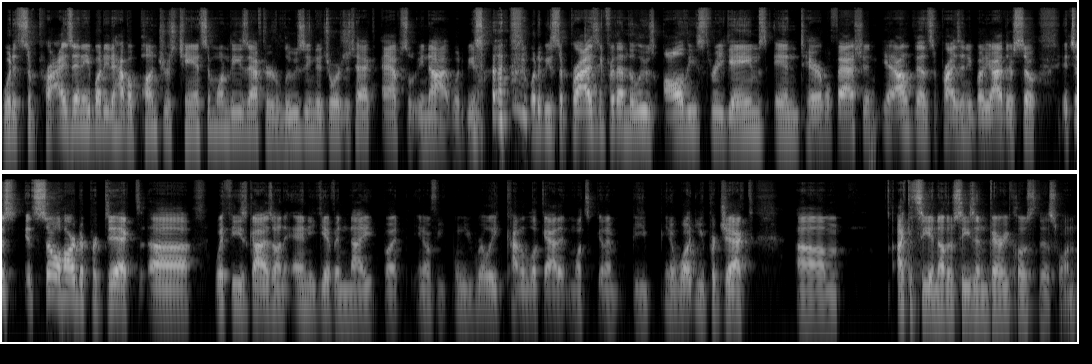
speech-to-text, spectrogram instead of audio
would it surprise anybody to have a puncher's chance in one of these after losing to Georgia Tech? Absolutely not. Would it be would it be surprising for them to lose all these three games in terrible fashion? Yeah, I don't think that surprise anybody either. So it's just it's so hard to predict uh, with these guys on any given night. But you know, you, when you really kind of look at it and what's going to be, you know, what you project, um, I could see another season very close to this one.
